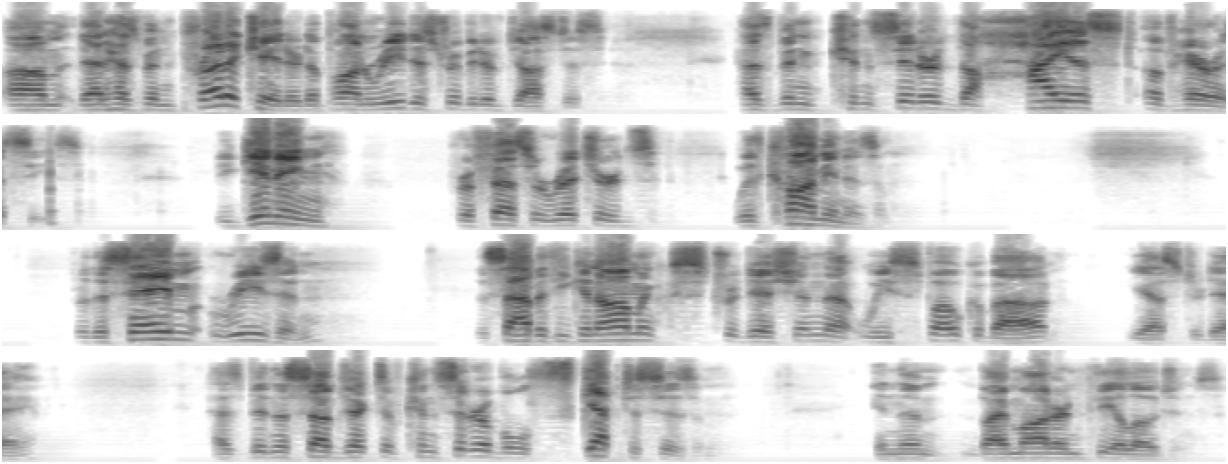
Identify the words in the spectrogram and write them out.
um, that has been predicated upon redistributive justice has been considered the highest of heresies, beginning, Professor Richards, with communism. For the same reason, the Sabbath economics tradition that we spoke about yesterday has been the subject of considerable skepticism in the, by modern theologians.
